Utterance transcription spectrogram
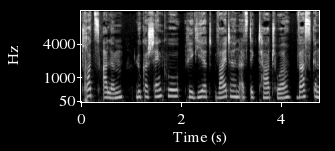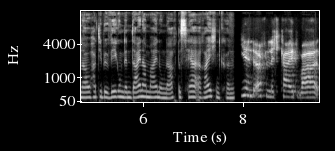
Trotz allem Lukaschenko regiert weiterhin als Diktator. Was genau hat die Bewegung denn deiner Meinung nach bisher erreichen können? Hier in der Öffentlichkeit war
